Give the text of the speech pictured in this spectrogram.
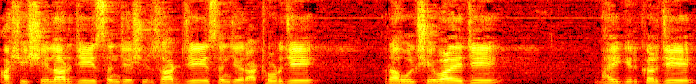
आशिष शेलारजी संजय शिरसाटजी संजय राठोडजी राहुल शेवाळेजी भाई गिरकरजी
